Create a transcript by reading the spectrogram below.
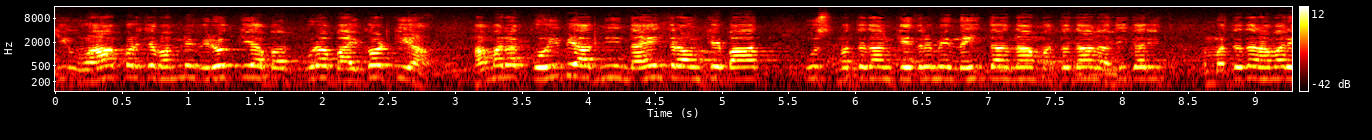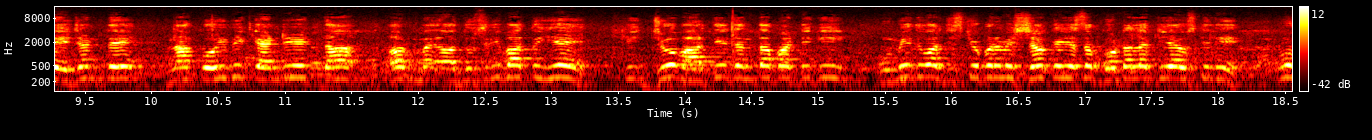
कि वहाँ पर जब हमने विरोध किया, पूरा बाइकआउट किया, हमारा कोई भी आदमी नाइन्थ राउंड के बाद उस मतदान केंद्र में नहीं था, ना मतदान अधिकारी, मतदान हमारे एजेंट थे, ना कोई भी कैंडिडेट था। और दूसरी बात तो ये कि जो भारतीय जनता पार्टी की उम्मीदवार जिसके ऊपर हमें शक है, ये सब घोटाला किया है उसके लिए, वो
